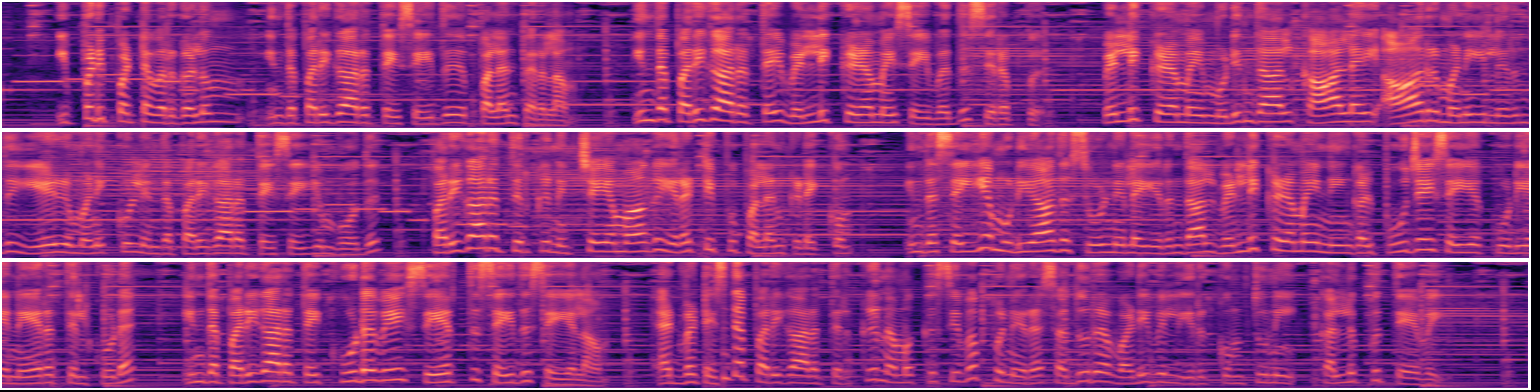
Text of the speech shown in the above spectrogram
இப்படிப்பட்டவர்களும் இந்த பரிகாரத்தை செய்து பலன் பெறலாம். இந்த பரிகாரத்தை வெள்ளிக்கிழமை செய்வது சிறப்பு. வெள்ளிக்கிழமை முடிந்தால் காலை ஆறு மணியிலிருந்து ஏழு மணிக்குள் இந்த பரிகாரத்தை செய்யும் போது பரிகாரத்திற்கு நிச்சயமாக இரட்டிப்பு பலன் கிடைக்கும். இந்த செய்ய முடியாத சூழ்நிலை இருந்தால் வெள்ளிக்கிழமை நீங்கள் பூஜை செய்யக்கூடிய நேரத்தில் கூட இந்த பரிகாரத்தை கூடவே சேர்த்து செய்து செய்யலாம். அட்வர்டைஸ் இந்த பரிகாரத்திற்கு நமக்கு சிவப்பு நிற சதுர வடிவில் இருக்கும் துணி கல்லுப்பு தேவை.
